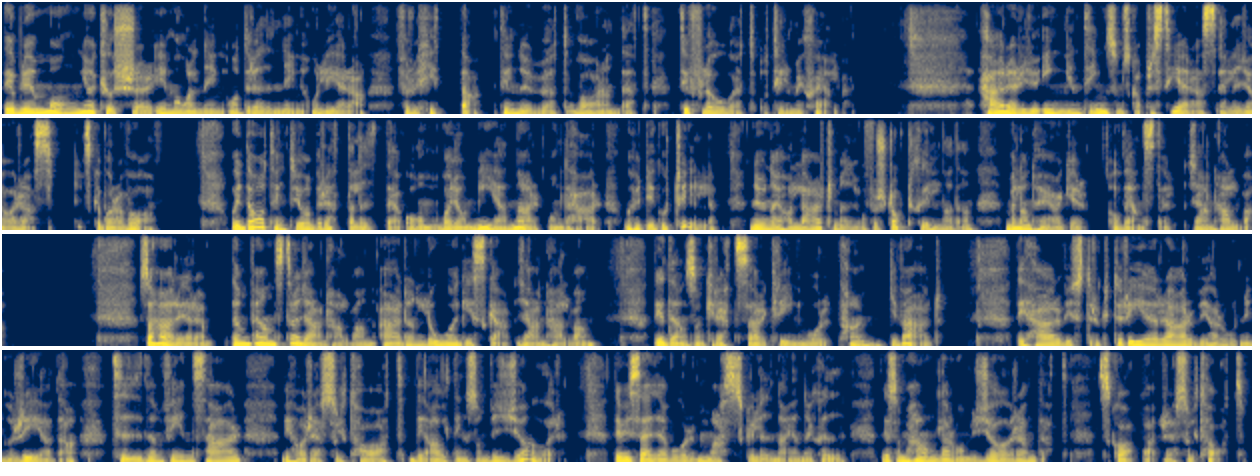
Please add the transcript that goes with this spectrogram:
Det blev många kurser i målning och drejning och lera för att hitta till nuet, varandet, till flowet och till mig själv. Här är det ju ingenting som ska presteras eller göras. Det ska bara vara. Och idag tänkte jag berätta lite om vad jag menar om det här och hur det går till, nu när jag har lärt mig och förstått skillnaden mellan höger och vänster hjärnhalva. Så här är det, den vänstra hjärnhalvan är den logiska hjärnhalvan. Det är den som kretsar kring vår tankevärld. Det är här vi strukturerar, vi har ordning och reda, tiden finns här, vi har resultat, det är allting som vi gör. Det vill säga vår maskulina energi, det som handlar om görandet, skapa resultat.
